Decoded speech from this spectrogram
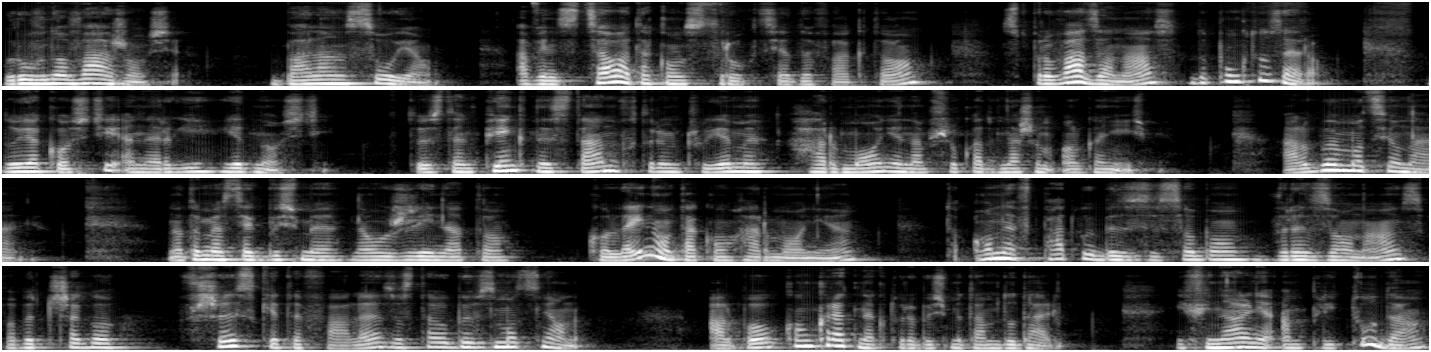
równoważą się, balansują. A więc cała ta konstrukcja de facto sprowadza nas do punktu zero, do jakości energii jedności. To jest ten piękny stan, w którym czujemy harmonię na przykład w naszym organizmie albo emocjonalnie. Natomiast jakbyśmy nałożyli na to kolejną taką harmonię, to one wpadłyby ze sobą w rezonans, wobec czego wszystkie te fale zostałyby wzmocnione albo konkretne, które byśmy tam dodali. I finalnie amplituda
